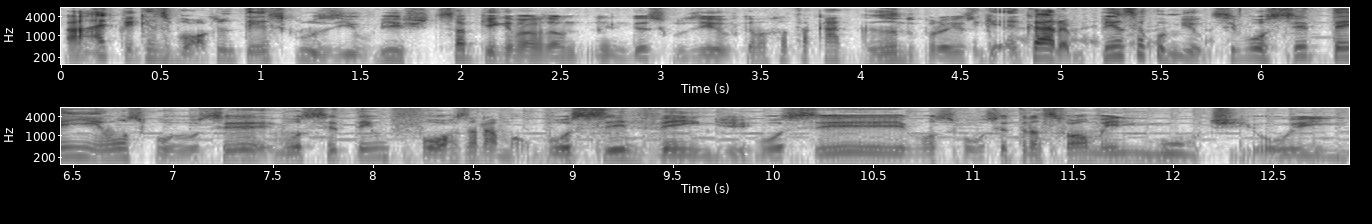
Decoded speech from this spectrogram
Ah, porque a Xbox não tem exclusivo. Bicho, sabe por que a Microsoft não tem exclusivo? Porque a Microsoft tá cagando por isso. Cara, pensa comigo. Se você tem, vamos supor, você, você tem um Forza na mão, você vende, você, vamos supor, você transforma ele em multi ou em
